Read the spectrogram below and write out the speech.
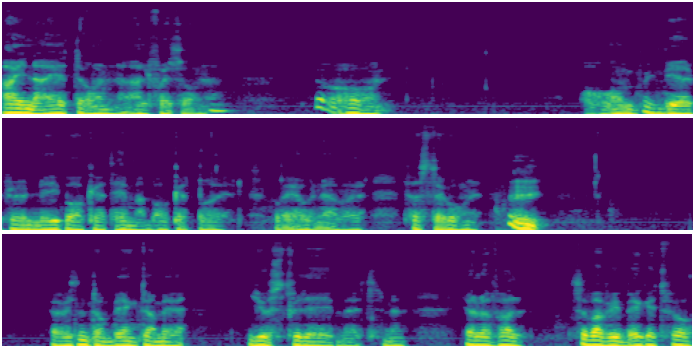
Aina hette hon, Alfredsson. Och, och hon bjöd på nybakat, hemmabakat bröd. Kommer jag ihåg när jag var där första gången. Jag vet inte om Bengt var med just vid det mötet men i alla fall så var vi bägge två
